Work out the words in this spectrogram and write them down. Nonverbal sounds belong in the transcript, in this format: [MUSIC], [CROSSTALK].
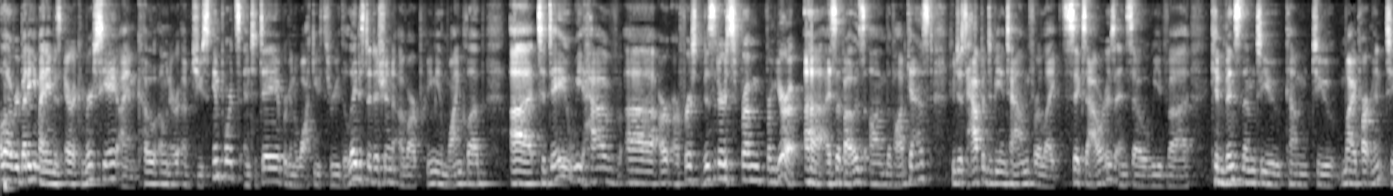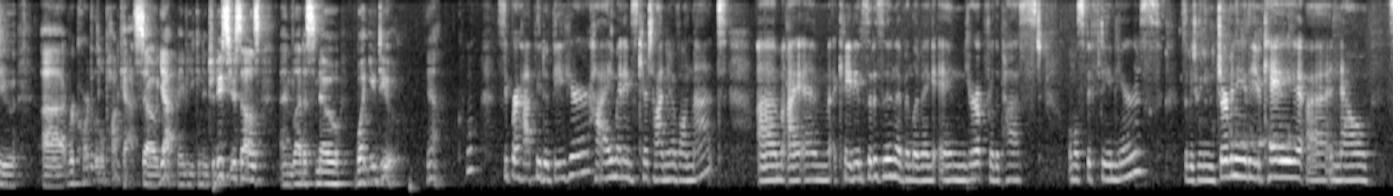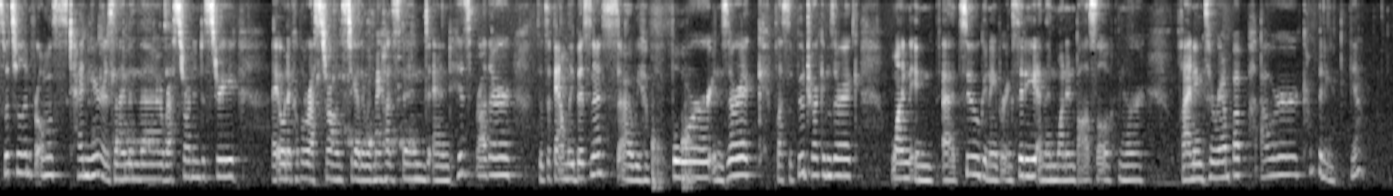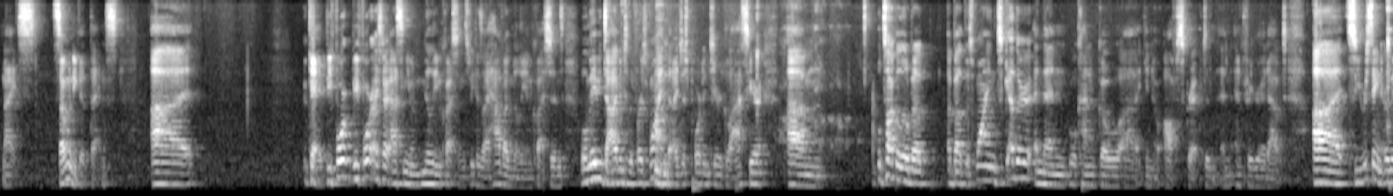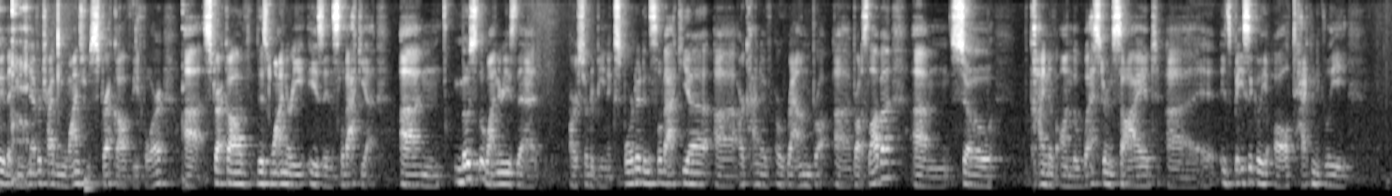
Hello, everybody. My name is Eric Mercier. I am co owner of Juice Imports, and today we're going to walk you through the latest edition of our Premium Wine Club. Uh, today we have uh, our, our first visitors from, from Europe, uh, [LAUGHS] I suppose, on the podcast, who just happened to be in town for like six hours. And so we've uh, convinced them to come to my apartment to uh, record a little podcast. So, yeah, maybe you can introduce yourselves and let us know what you do. Yeah. Super happy to be here. Hi, my name is Kirtania von Matt. Um, I am a Canadian citizen. I've been living in Europe for the past almost 15 years. So between Germany, the UK, uh, and now Switzerland for almost 10 years. And I'm in the restaurant industry. I own a couple restaurants together with my husband and his brother. So it's a family business. Uh, we have four in Zurich, plus a food truck in Zurich, one in uh, Zug, a neighboring city, and then one in Basel. And we're planning to ramp up our company. Yeah. Nice. So many good things. Uh, okay, before before I start asking you a million questions, because I have a million questions, we'll maybe dive into the first wine that I just poured into your glass here. Um, we'll talk a little bit about this wine together, and then we'll kind of go, uh, you know, off script and, and, and figure it out. Uh, so you were saying earlier that you've never tried any wines from Strekov before. Uh, Strekov, this winery is in Slovakia. Um, most of the wineries that are sort of being exported in Slovakia uh, are kind of around Bra- uh, Bratislava. Um, so kind of on the western side, uh, it's basically all technically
